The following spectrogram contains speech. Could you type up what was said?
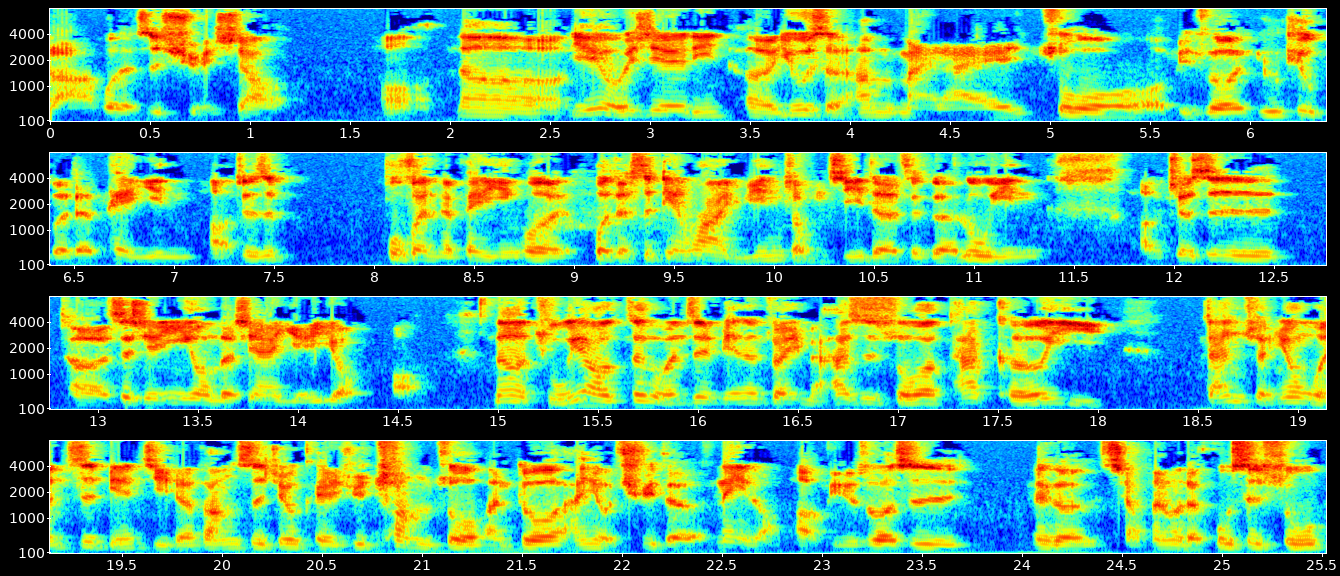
啦，或者是学校。哦，那也有一些零呃 user 他们买来做，比如说 YouTube 的配音哦，就是部分的配音，或或者是电话语音总机的这个录音，呃，就是呃这些应用的现在也有哦。那主要这个文字编程专业版，它是说它可以单纯用文字编辑的方式就可以去创作很多很有趣的内容啊，比如说是。那个小朋友的故事书，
